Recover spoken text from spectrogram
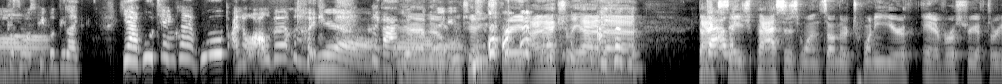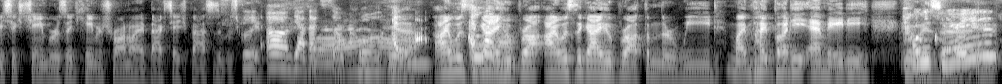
because most people would be like, "Yeah, Wu Tang Clan, whoop! I know all of them." Like, Yeah. Like, I Yeah, know, no. Wu Tang's great. I actually had I uh, fucking backstage passes once on their 20 year anniversary of 36 Chambers. They came to Toronto. I had backstage passes. It was great. Oh yeah, that's so cool. Wow. I- Yeah, I was the I guy like- who brought. I was the guy who brought them their weed. My my buddy M80. Who Are you was, uh, serious?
